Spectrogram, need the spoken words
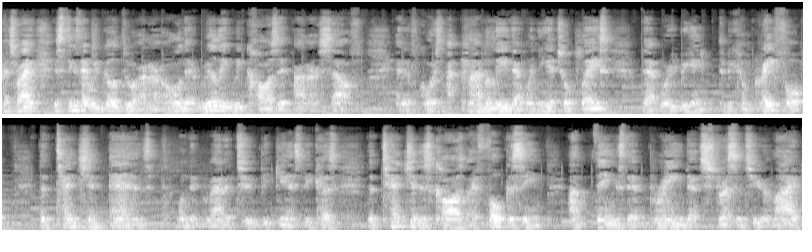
That's right. It's things that we go through on our own that really we cause it on ourselves. And of course, I, I believe that when you get to a place that where you begin to become grateful, the tension ends when the gratitude begins because the tension is caused by focusing on things that bring that stress into your life.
